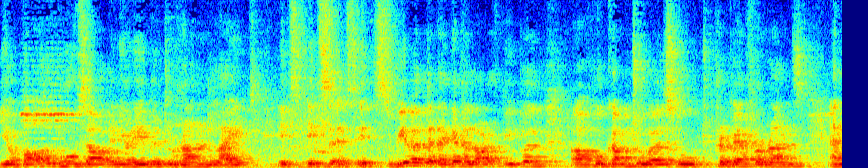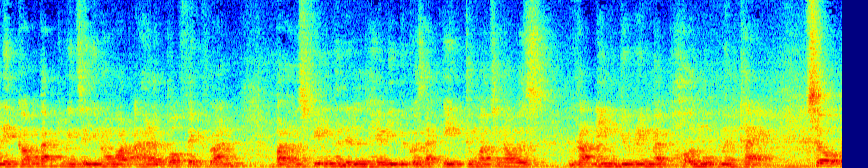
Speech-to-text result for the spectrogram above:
your bowel moves out and you're able to run light. It's, it's, it's, it's weird that I get a lot of people uh, who come to us who prepare for runs and they come back to me and say, you know what, I had a perfect run, but I was feeling a little heavy because I ate too much and I was running during my bowel movement time. So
